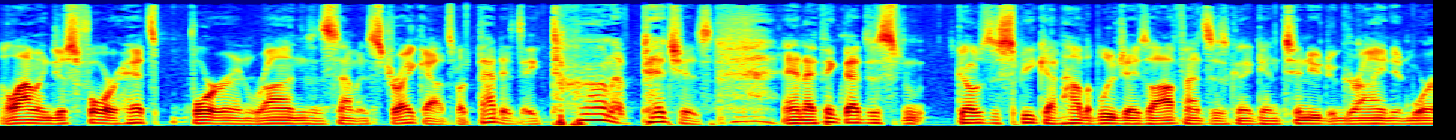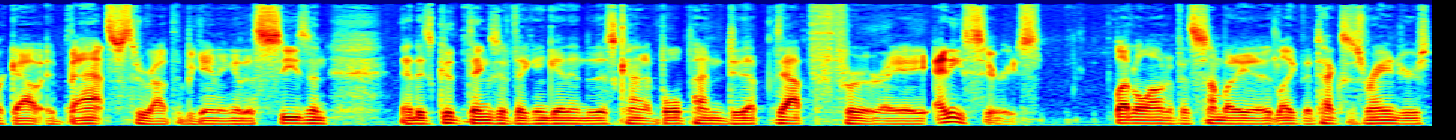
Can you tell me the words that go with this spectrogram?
allowing just four hits, four in runs, and seven strikeouts. But that is a ton of pitches. And I think that just goes to speak on how the Blue Jays offense is going to continue to grind and work out at bats throughout the beginning of this season. That is good things if they can get into this kind of bullpen depth for a, any series let alone if it's somebody like the Texas Rangers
